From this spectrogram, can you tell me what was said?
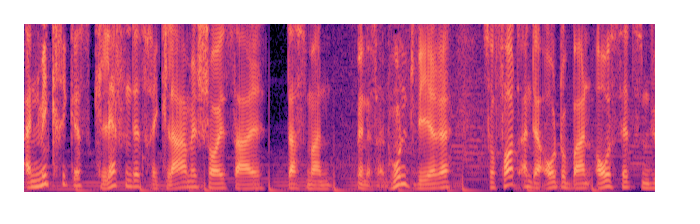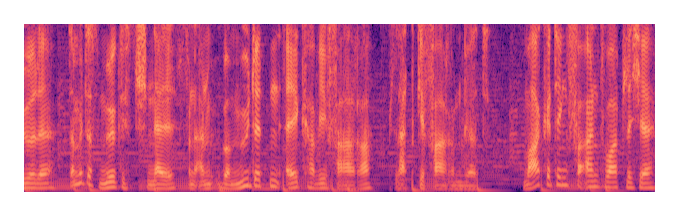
Ein mickriges, kläffendes Reklamescheusal, das man, wenn es ein Hund wäre, sofort an der Autobahn aussetzen würde, damit es möglichst schnell von einem übermüdeten Lkw-Fahrer plattgefahren wird. Marketingverantwortliche,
